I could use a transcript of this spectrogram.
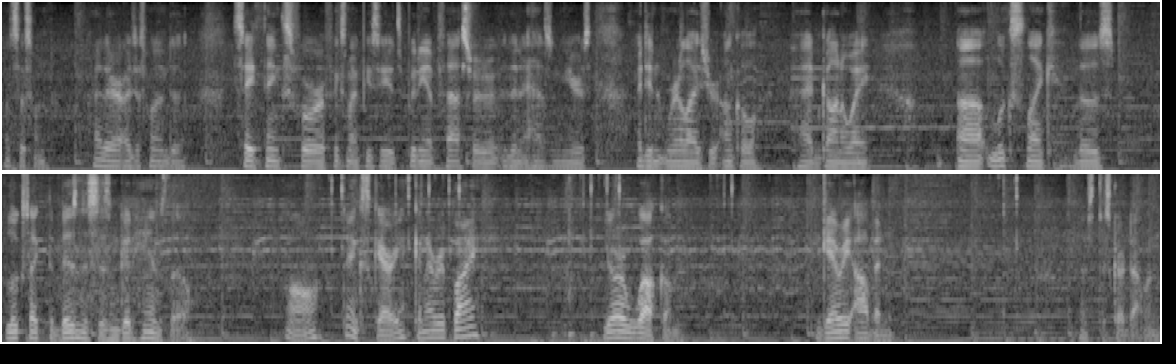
What's this one? Hi there, I just wanted to say thanks for fixing my PC. It's booting up faster than it has in years. I didn't realize your uncle had gone away. Uh, looks like those, looks like the business is in good hands though. Aw, thanks Gary. Can I reply? You're welcome. Gary Aubin. Let's discard that one.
